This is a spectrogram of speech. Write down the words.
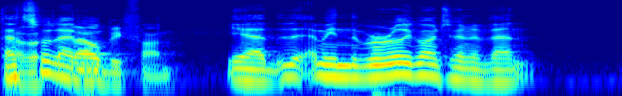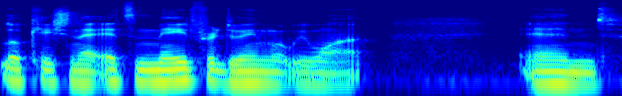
That's That'll- what I That'll mean. be fun. Yeah, I mean, we're really going to an event location that it's made for doing what we want, and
